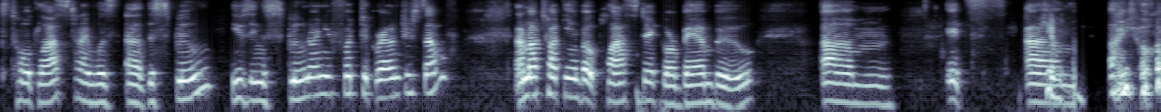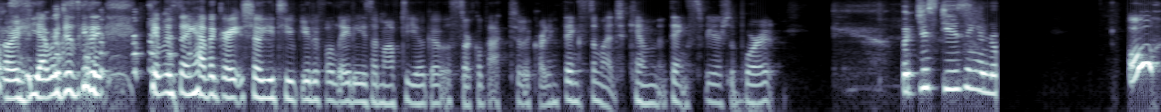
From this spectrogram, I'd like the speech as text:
told last time, was uh, the spoon, using the spoon on your foot to ground yourself. I'm not talking about plastic or bamboo. Um, it's um, Kim, I know. Sorry, yeah, we're just gonna. Kim is saying, "Have a great show, you two beautiful ladies." I'm off to yoga. We'll circle back to recording. Thanks so much, Kim. Thanks for your support. But just using a. Oh,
